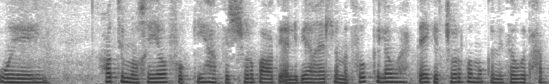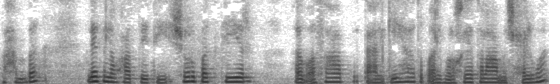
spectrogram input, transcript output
وحطي الملوخية وفكيها في الشوربة اقعدي قلبيها لغاية لما تفك. لو احتاجت شوربة ممكن نزود حبة حبة لكن لو حطيتي شوربة كتير هيبقى صعب تعالجيها تبقى الملوخية طالعة مش حلوة.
